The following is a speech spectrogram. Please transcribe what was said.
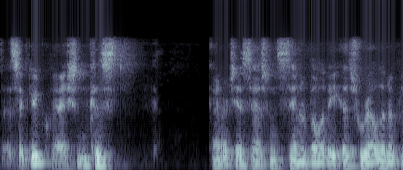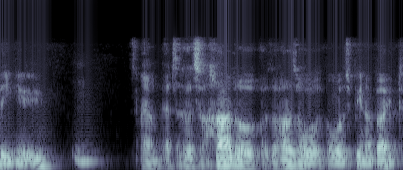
That's a good question because energy assessment sustainability is relatively new. Um, it's, it's al- it has always been about,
